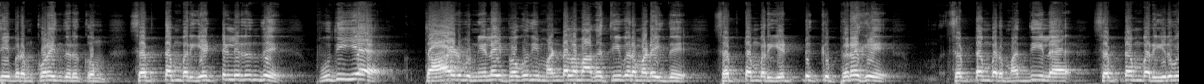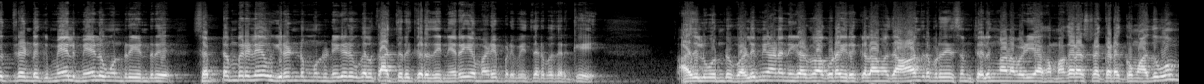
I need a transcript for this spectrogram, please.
தீவிரம் குறைந்திருக்கும். செப்டம்பர் எட்டிலிருந்து புதிய தாழ்வு நிலை பகுதி மண்டலமாக தீவிரமடைந்து செப்டம்பர் எட்டுக்கு பிறகு செப்டம்பர் மத்தியில் செப்டம்பர் இருபத்தி ரெண்டுக்கு மேல் மேலும் ஒன்று என்று செப்டம்பரிலே இரண்டு மூன்று நிகழ்வுகள் காத்திருக்கிறது. நிறைய மழைப்பொழிவை தருவதற்கு அதில் ஒன்று வலிமையான நிகழ்வாக கூட இருக்கலாம். அது ஆந்திர பிரதேசம் தெலுங்கானா வழியாக மகாராஷ்டிரா கிடக்கும். அதுவும்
